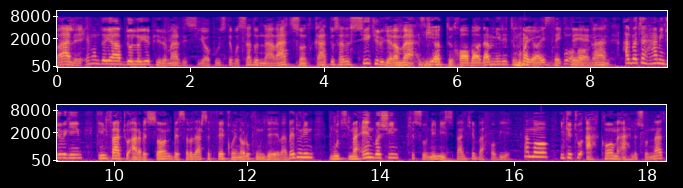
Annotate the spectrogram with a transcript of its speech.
بله امام دایی عبدالله یه پیرمردی سیاپوسته با 190 سانت قد و 130 کیلوگرم وزن. بیاد تو خواب آدم میری تو مایه های سکته یعنی. واقعا. البته همینجا بگیم این فرد تو عربستان به اصطلاح درس فقه و اینا رو خونده و بدونین مطمئن باشین که سنی نیست بلکه وهابیه اما اینکه تو احکام اهل سنت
